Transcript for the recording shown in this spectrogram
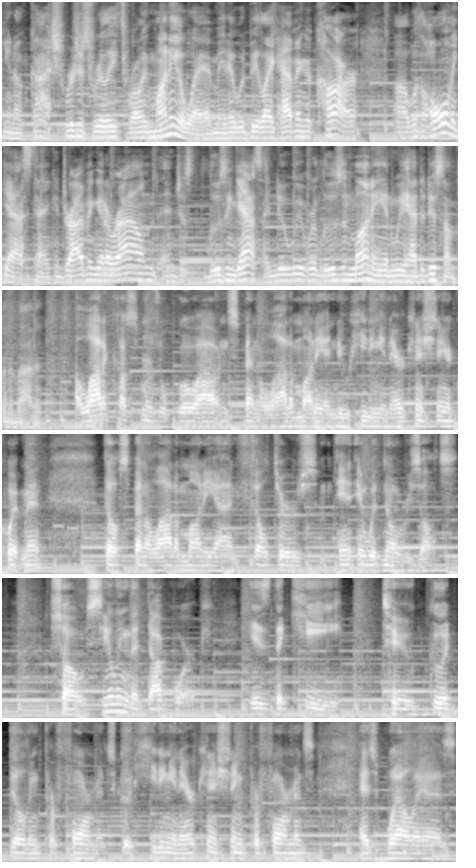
you know, gosh, we're just really throwing money away. I mean, it would be like having a car uh, with a hole in the gas tank and driving it around and just losing gas. I knew we were losing money and we had to do something about it. A lot of customers will go out and spend a lot of money on new heating and air conditioning equipment. They'll spend a lot of money on filters and, and with no results. So sealing the ductwork is the key to good building performance, good heating and air conditioning performance, as well as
